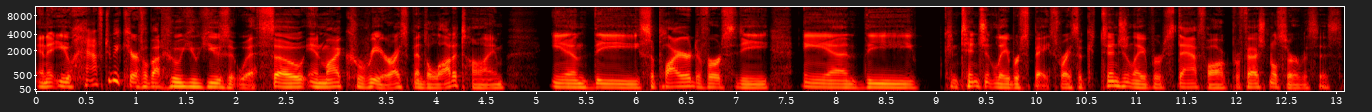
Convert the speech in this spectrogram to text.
and it, you have to be careful about who you use it with. So, in my career, I spend a lot of time in the supplier diversity and the contingent labor space, right? So, contingent labor, staff aug, professional services.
